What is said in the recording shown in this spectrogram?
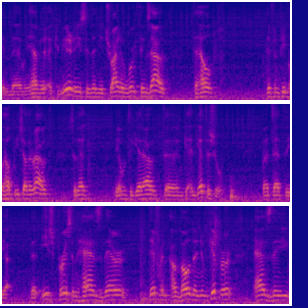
can, uh, when you have a, a, community, so then you try to work things out to help different people help each other out so that be able to get out uh, and, get, and get to shul. But that the, that each person has their different avodah and Yom Kippur as the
